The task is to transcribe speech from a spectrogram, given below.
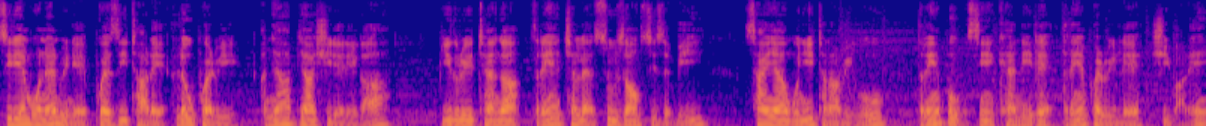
CDM ဝန်ထမ်းတွေနဲ့ဖွဲ့စည်းထားတဲ့အလုပ်အဖွဲ့တွေအများပြားရှိတဲ့တွေကပြည်သူတွေထံကသတင်းအချက်အလက်စုဆောင်းစစ်ဆေးပြီးဆိုင်ရာဝန်ကြီးဌာနတွေကိုသတင်းပို့အစီရင်ခံနေတဲ့သတင်းအဖွဲ့တွေလည်းရှိပါတယ်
